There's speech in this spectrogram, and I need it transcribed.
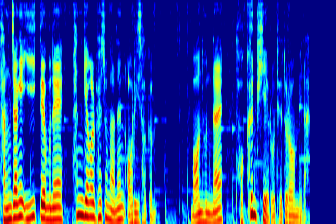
당장의 이익 때문에 환경을 훼손하는 어리석음. 먼 훗날 더 큰 피해로 되돌아옵니다.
